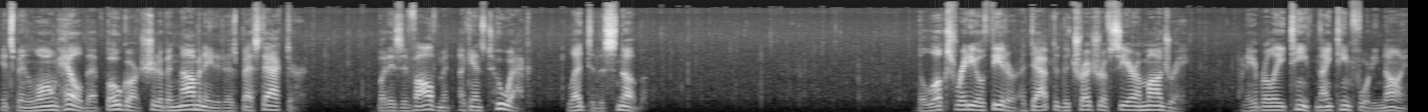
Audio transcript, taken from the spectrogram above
It's been long held that Bogart should have been nominated as Best Actor, but his involvement against HUAC led to the snub. The Lux Radio Theater adapted The Treasure of Sierra Madre on April 18, 1949.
